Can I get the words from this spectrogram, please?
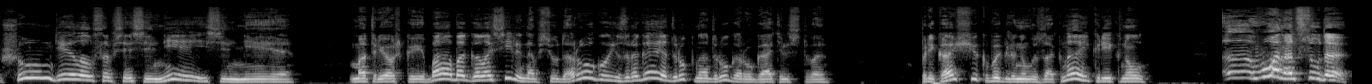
Шум делался все сильнее и сильнее. Матрешка и баба голосили на всю дорогу, изрыгая друг на друга ругательства. Приказчик выглянул из окна и крикнул. «Э, — Вон отсюда!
